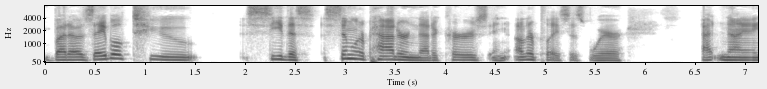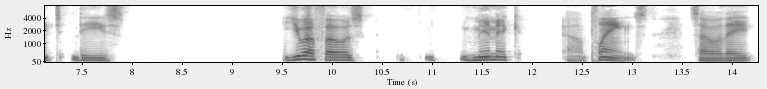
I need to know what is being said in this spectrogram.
But I was able to see this similar pattern that occurs in other places where at night these UFOs mimic uh, planes. So they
